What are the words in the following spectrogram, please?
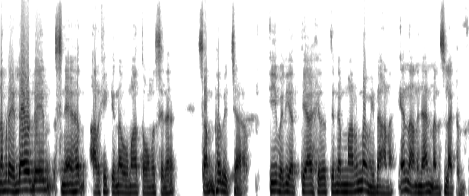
നമ്മുടെ എല്ലാവരുടെയും സ്നേഹം അർഹിക്കുന്ന ഉമാ തോമസിന് സംഭവിച്ച ഈ വലിയ അത്യാഹിതത്തിന്റെ മർമ്മം ഇതാണ് എന്നാണ് ഞാൻ മനസ്സിലാക്കുന്നത്.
